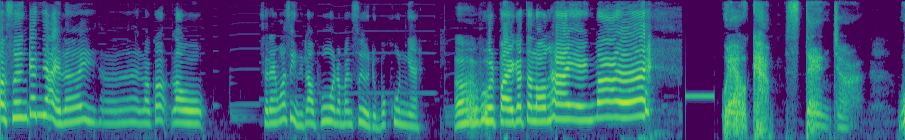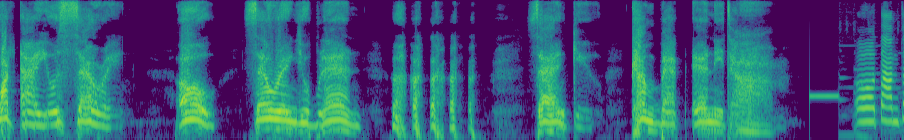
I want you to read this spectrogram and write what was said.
อ้าวซึ้งกันใหญ่เลย เออ เราก็เราแสดงว่าสิ่งที่เราพูดนะมันสื่อถึงพวกคุณไง เออ พูดไปก็จะร้องไห้เองบ้าเอ้ย Welcome stranger What are you selling Oh selling your brand Thank you Come back anytime เออตามใจ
